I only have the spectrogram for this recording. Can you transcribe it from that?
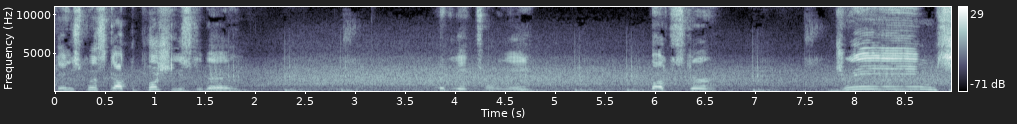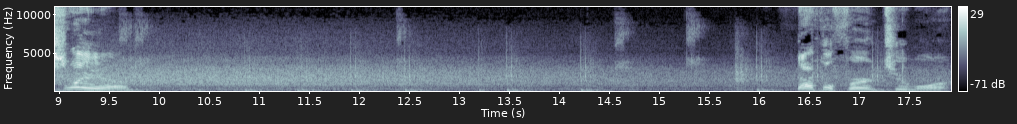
Kenny Smith's got the pushies today. 38-28. Buckster. Dream Slam. Shackleford two more.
